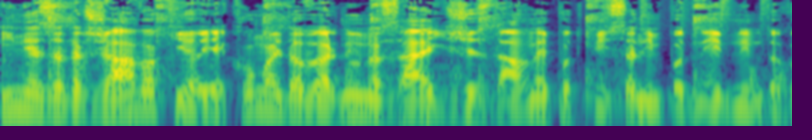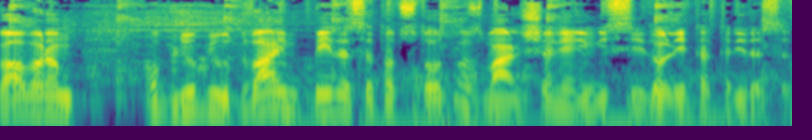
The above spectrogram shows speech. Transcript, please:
In je za državo, ki jo je komaj da vrnil nazaj k že zdavnaj podpisanim podnebnim dogovorom, obljubil 52 odstotno zmanjšanje emisij do leta 30.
